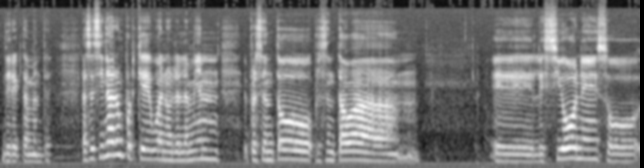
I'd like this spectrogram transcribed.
directamente. La asesinaron porque, bueno, la Lamien presentó, presentaba eh, lesiones o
